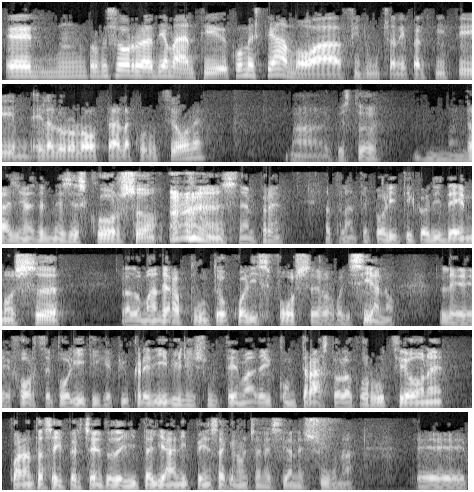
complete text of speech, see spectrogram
Eh, professor Diamanti, come stiamo a fiducia nei partiti e la loro lotta alla corruzione? Ma questa è un'indagine del mese scorso, sempre l'Atlante politico di Demos, la domanda era appunto quali fossero, quali siano le forze politiche più credibili sul tema del contrasto alla corruzione 46% degli italiani pensa che non ce ne sia nessuna. Eh,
